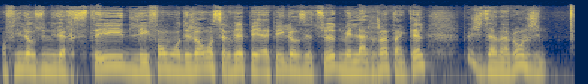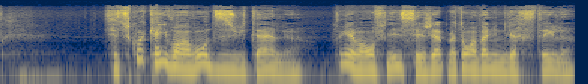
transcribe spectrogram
on finit leurs universités, les fonds vont déjà avoir servi à payer, à payer leurs études, mais l'argent en tant que tel. J'ai dit à ma blonde, j'ai sais-tu quoi, quand ils vont avoir 18 ans, là, tu sais, quand ils vont avoir fini le cégep, mettons, avant l'université, là,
